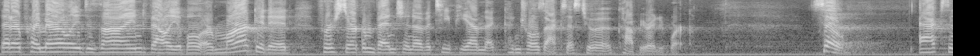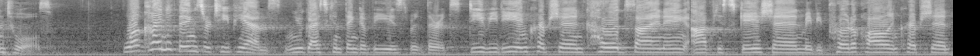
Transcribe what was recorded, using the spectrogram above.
that are primarily designed, valuable, or marketed for circumvention of a TPM that controls access to a copyrighted work. So, acts and tools. What kind of things are TPMs? And you guys can think of these, whether it's DVD encryption, code signing, obfuscation, maybe protocol encryption.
